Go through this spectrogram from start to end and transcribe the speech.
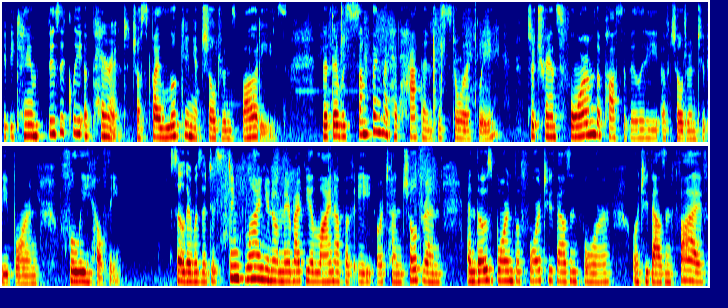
it became physically apparent just by looking at children's bodies that there was something that had happened historically to transform the possibility of children to be born fully healthy. So there was a distinct line, you know, and there might be a lineup of eight or 10 children, and those born before 2004 or 2005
